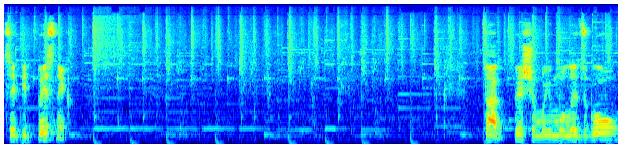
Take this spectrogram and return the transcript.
Це підписник. Так, пишемо йому let's go.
